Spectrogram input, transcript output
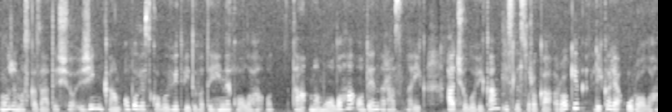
можемо сказати, що жінкам обов'язково відвідувати гінеколога та мамолога один раз на рік, а чоловікам після 40 років лікаря-уролога.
